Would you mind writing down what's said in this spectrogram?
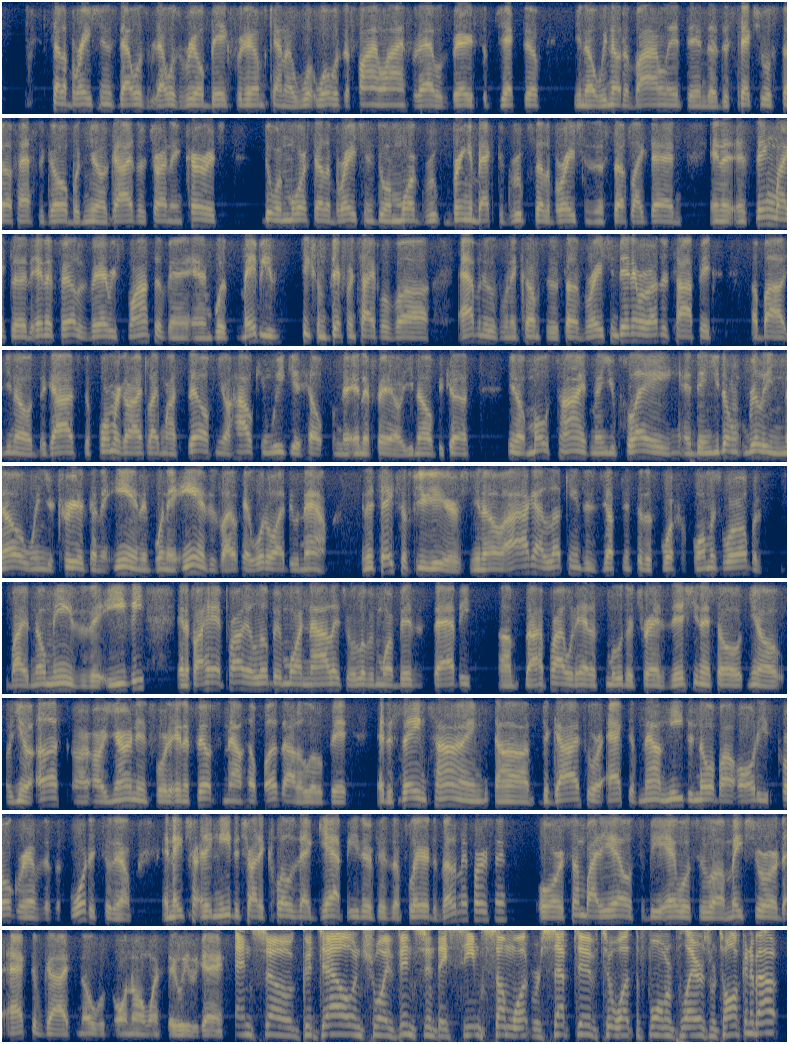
celebrations. That was that was real big for them. Kind of what, what was the fine line for that? It was very subjective. You know, we know the violent and the, the sexual stuff has to go, but you know, guys are trying to encourage doing more celebrations, doing more group, bringing back the group celebrations and stuff like that. And, and seemed like the, the NFL is very responsive and, and would maybe see some different type of uh, avenues when it comes to the celebration. Then there were other topics about, you know, the guys, the former guys like myself, you know, how can we get help from the NFL, you know, because, you know, most times, man, you play and then you don't really know when your career is going to end. And when it ends, it's like, okay, what do I do now? And it takes a few years. You know, I got lucky and just jumped into the sports performance world, but by no means is it easy. And if I had probably a little bit more knowledge or a little bit more business savvy, um, I probably would have had a smoother transition. And so, you know, you know, us are, are yearning for the NFL to now help us out a little bit. At the same time, uh, the guys who are active now need to know about all these programs that's afforded to them, and they try they need to try to close that gap, either if it's a player development person or somebody else to be able to uh, make sure the active guys know what's going on once they leave the game. And so Goodell and Troy Vincent, they seemed somewhat receptive to what the former players were talking about.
